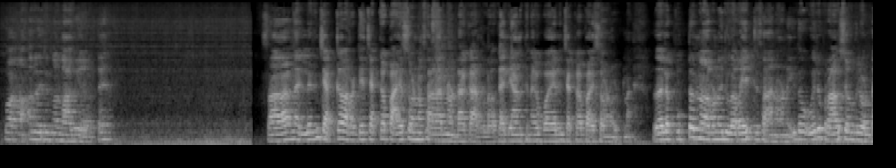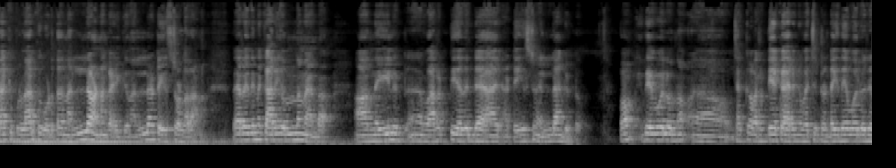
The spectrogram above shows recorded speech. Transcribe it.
അപ്പോൾ അതിരുന്നൊന്ന് ആവി കയറട്ടെ സാധാരണ എല്ലാവരും ചക്ക വരട്ടിയ ചക്ക പായസമാണ് സാധാരണ ഉണ്ടാക്കാറുള്ളത്? കല്യാണത്തിനൊക്കെ പോയാലും ചക്ക പായസമാണ് കിട്ടണം? അതുപോലെ പുട്ടെന്ന് പറഞ്ഞ ഒരു വെറൈറ്റി സാധനമാണ്. ഇത് ഒരു പ്രാവശ്യമെങ്കിലും ഉണ്ടാക്കി പിള്ളേർക്ക് കൊടുത്താൽ നല്ലവണ്ണം കഴിക്കും. നല്ല ടേസ്റ്റ് ഉള്ളതാണ്. വേറെ ഇതിന് കറി ഒന്നും വേണ്ട. ആ നെയ്യിൽ വരട്ടി അതിന്റെ ആ ടേസ്റ്റും എല്ലാം കിട്ടും. അപ്പം ഇതേപോലെ ഒന്ന് ചക്ക വരട്ടിയൊക്കെ ആരെങ്കിലും വെച്ചിട്ടുണ്ടെങ്കിൽ ഇതേപോലെ ഒരു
